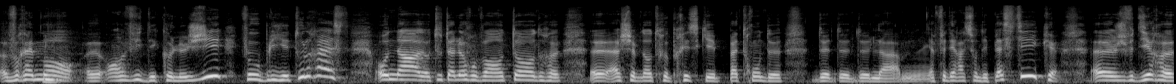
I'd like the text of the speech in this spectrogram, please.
vraiment envie d'écologie il faut oublier tout le reste. On a, tout à l'heure, on va entendre euh, un chef d'entreprise qui est patron de, de, la, Fédération des plastiques. Euh, je veux dire, euh,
